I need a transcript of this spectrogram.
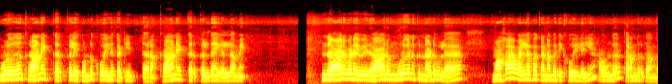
முழுவதும் கிரானைட் கற்களை கொண்டு கோயிலை கட்டிட்டாராம். கிரானைட் கற்கள் தான் எல்லாமே. இந்த ஆறுபடை வீடு ஆறு முருகனுக்கு நடுவில் மகா வல்லப கணபதி கோயிலையும் அவங்க திறந்துருக்காங்க.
